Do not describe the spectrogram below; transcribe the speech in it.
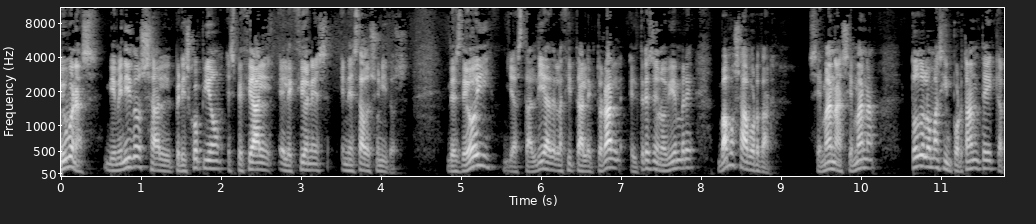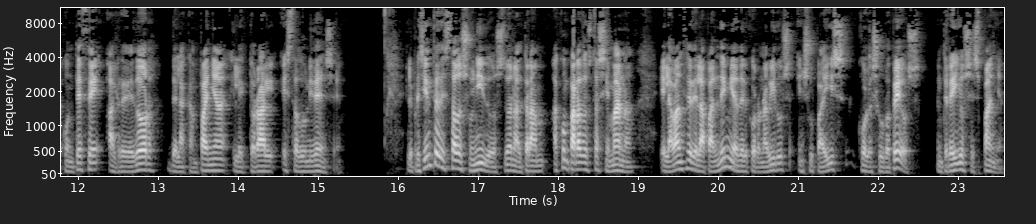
Muy buenas, bienvenidos al Periscopio especial Elecciones en Estados Unidos. Desde hoy y hasta el día de la cita electoral, el 3 de noviembre, vamos a abordar, semana a semana, todo lo más importante que acontece alrededor de la campaña electoral estadounidense. El presidente de Estados Unidos, Donald Trump, ha comparado esta semana el avance de la pandemia del coronavirus en su país con los europeos, entre ellos España.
